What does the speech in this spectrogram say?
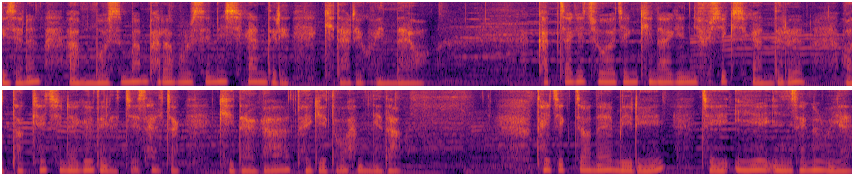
이제는 앞모습만 바라볼 수 있는 시간들이 기다리고 있네요. 갑자기 주어진 기나긴 휴식 시간들을 어떻게 지내게 될지 살짝 기대가 되기도 합니다. 퇴직 전에 미리 제2의 인생을 위해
